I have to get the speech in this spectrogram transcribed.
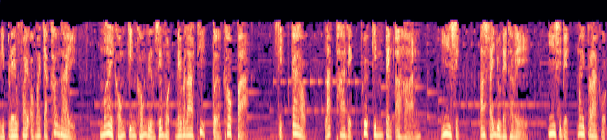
มีเปลวไฟออกมาจากข้างในไหม้ของกินของดื่มเสียหมดในเวลาที่เปิดเข้าปากสิบเก้าลักพาเด็กเพื่อกินเป็นอาหารยี่สิบอาศัยอยู่ในทะเล 21 ไม่ปรากฏ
